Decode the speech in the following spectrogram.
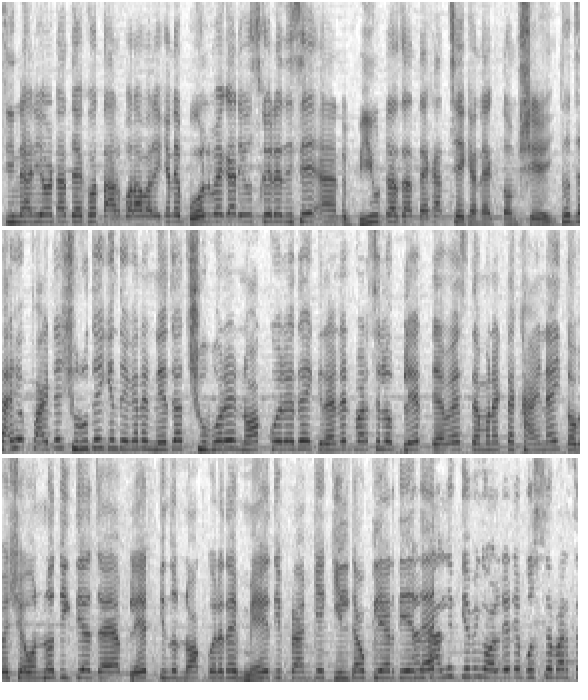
সিনারিওটা দেখো, তারপর আবার এখানে বোল মেকার ইউজ করে দিছে এন্ড ভিউটা যা দেখাচ্ছে এখানে একদম সেই। তো যাই হোক ফাইটের শুরুতেই কিন্তু এখানে নেজাত শুভরে নক করে দেয় গ্রেনেড মারছিল ব্লেড ড্যামেজ তেমন একটা খায় নাই, তবে সে অন্য দিক দিয়ে যায় ব্লেড কিন্তু নক করে দেয়, মেহেদি প্রাইমকে কিলটাও ক্লিয়ার দিয়ে দেয়। আলিফ গেমিং অলরেডি বুঝতে পারছে,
